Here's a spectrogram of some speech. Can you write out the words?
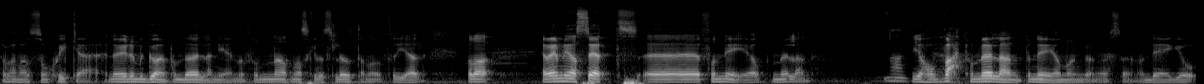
Det var någon som skickade, nu är de igång på Möllan igen och för när, när ska det sluta nu för för där, jag vet inte om ni har sett eh, för nyår på Möllan. Nej. Jag har varit på Möllan på nyår någon gång också och det går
